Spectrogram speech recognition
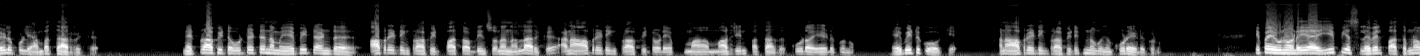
ஏழு புள்ளி ஐம்பத்தாறு இருக்குது நெட் ப்ராஃபிட்டை விட்டுட்டு நம்ம எபிட் அண்டு ஆப்ரேட்டிங் ப்ராஃபிட் பார்த்தோம் அப்படின்னு சொன்னால் நல்லா இருக்கு. ஆனால் ஆப்ரேட்டிங் ப்ராஃபிட்டோடைய மார்ஜின் பத்தாது. கூட எடுக்கணும். எபிட்டுக்கு ஓகே ஆனால் ஆப்ரேட்டிங் ப்ராஃபிட்டுக்கு இன்னும் கொஞ்சம் கூட எடுக்கணும். இப்போ இவனுடைய இபிஎஸ் லெவல் பார்த்தோம்னா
